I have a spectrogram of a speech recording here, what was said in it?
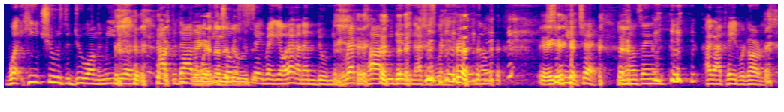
What he chose to do on the media after that, or what he nothing to chose to say, man, yo, that got nothing to do with me. The record's hot, we did it, and that's just what it is. You know? Shoot me the check. You know what I'm saying? I got paid regardless.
